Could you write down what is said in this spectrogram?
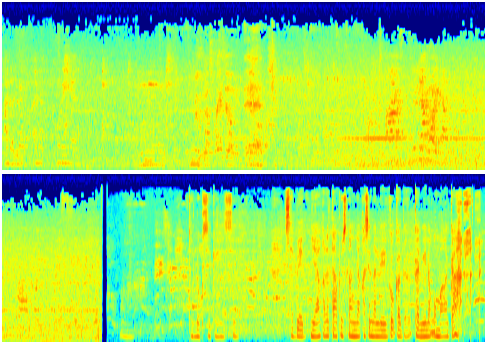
Ano lang? Ano? Korean. Ah, yan, yan. Tulog si Casey. Sa bed niya. Kalatapos lang niya kasi naligo kaninang umaga.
